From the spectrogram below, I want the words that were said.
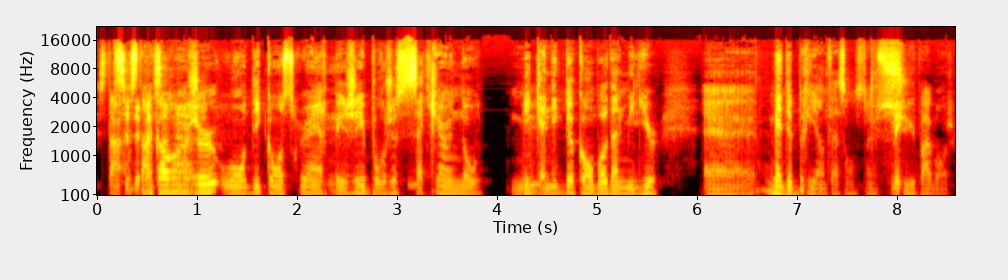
C'est encore un jeu où on déconstruit un RPG pour juste sacrer un autre mécanique de combat dans le milieu. Euh, mais de brillante façon. C'est un Mais super bon jeu.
